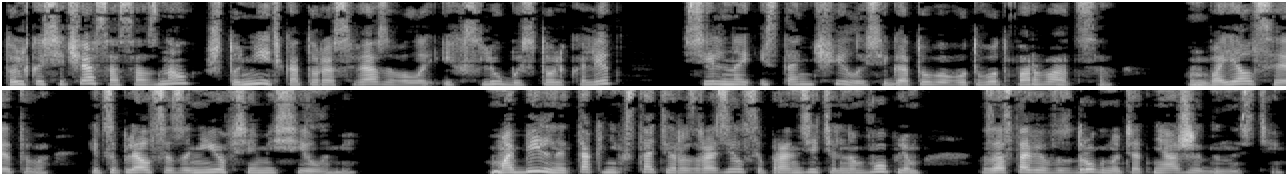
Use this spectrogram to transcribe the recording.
Только сейчас осознал, что нить, которая связывала их с Любой столько лет, сильно истончилась и готова вот-вот порваться. Он боялся этого и цеплялся за нее всеми силами. Мобильный так не кстати разразился пронзительным воплем, заставив вздрогнуть от неожиданности.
